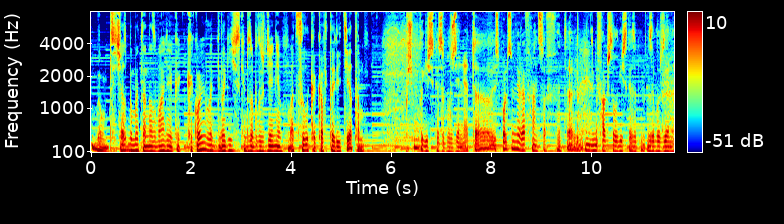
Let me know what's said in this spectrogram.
Ну, сейчас бы мы это назвали как, какой логическим заблуждением? Отсылка к авторитетам? Почему логическое заблуждение? Это использование референсов. Это не факт, что логическое заблуждение.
